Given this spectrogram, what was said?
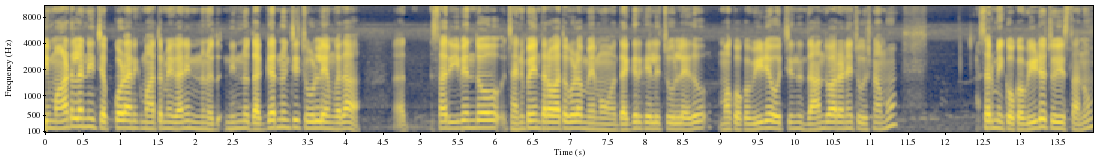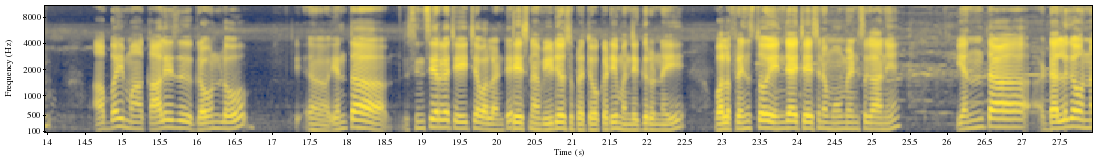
ఈ మాటలన్నీ చెప్పుకోవడానికి మాత్రమే కానీ నిన్ను నిన్ను దగ్గర నుంచి చూడలేము కదా. సార్ ఈవెందో చనిపోయిన తర్వాత కూడా మేము దగ్గరికి వెళ్ళి చూడలేదు మాకు ఒక వీడియో వచ్చింది దాని ద్వారానే చూసినాము. సార్ మీకు ఒక వీడియో చూపిస్తాను. ఆ అబ్బాయి మా కాలేజ్ గ్రౌండ్లో ఎంత సిన్సియర్గా చేయించేవాళ్ళంటే చేసిన వీడియోస్ ప్రతి ఒక్కటి మన దగ్గర ఉన్నాయి. వాళ్ళ ఫ్రెండ్స్తో ఎంజాయ్ చేసిన మూమెంట్స్ కానీ ఎంత డల్గా ఉన్న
